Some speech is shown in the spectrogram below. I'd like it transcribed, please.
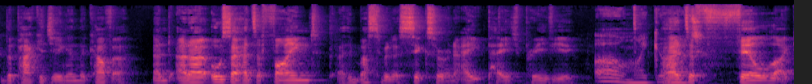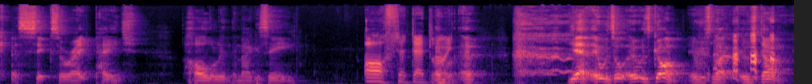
the packaging and the cover. And and I also had to find I think it must have been a six or an eight page preview. Oh my god! I had to fill like a six or eight page hole in the magazine. After deadline. Uh, yeah, it was all, it was gone. It was like it was done.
